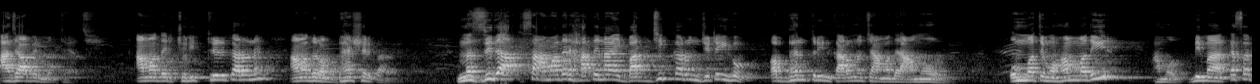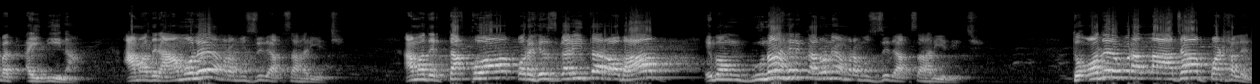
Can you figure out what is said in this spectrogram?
আজাবের মধ্যে আছি। আমাদের চরিত্রের কারণে, আমাদের অভ্যাসের কারণে। মসজিদে আকসা আমাদের হাতে নাই, বাহ্যিক কারণ যেটাই হোক, অভ্যন্তরীণ কারণ হচ্ছে আমাদের আমল। উম্মতে মোহাম্মদীর আমল। বিমা কাসাবাত আইদিনা। আমাদের আমলে আমরা মসজিদে আকসা হারিয়েছি। আমাদের তাকোয়া পরহেজগারিতার অভাব এবং গুনাহের কারণে আমরা মসজিদে আকসা হারিয়ে দিয়েছি। তো ওদের ওপর আল্লাহ আজাব পাঠালেন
